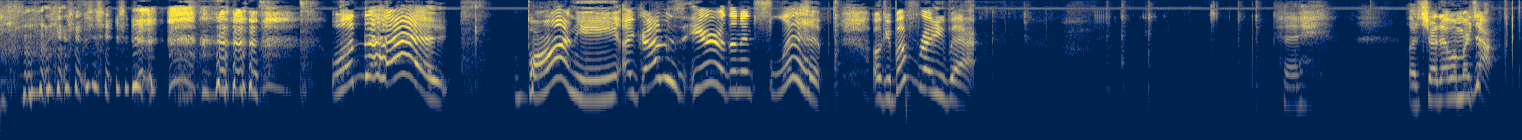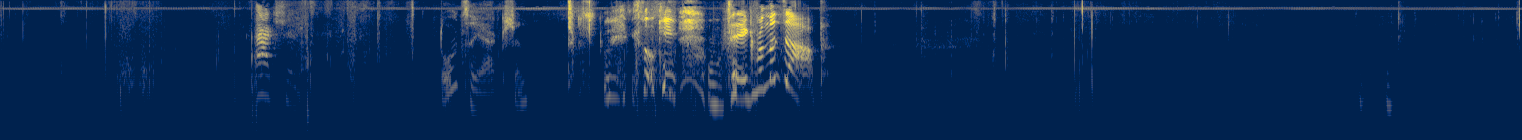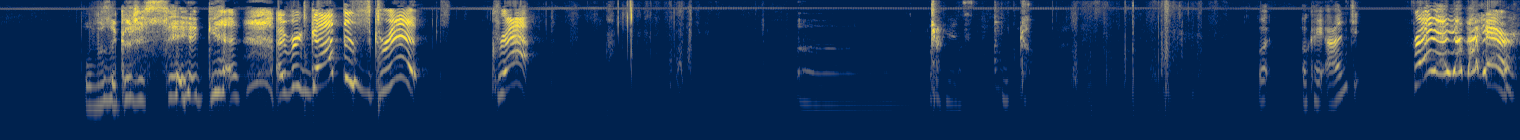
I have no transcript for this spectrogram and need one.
what the heck? Bonnie, I grabbed his ear, then it slipped. Okay, put Freddy back. Okay, let's try that one more time. Action. Don't say action. okay, take from the top. What was I gonna say again? I forgot the script. Crap. Uh, kids. What? Okay, I'm. J- Freddy, come back here!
